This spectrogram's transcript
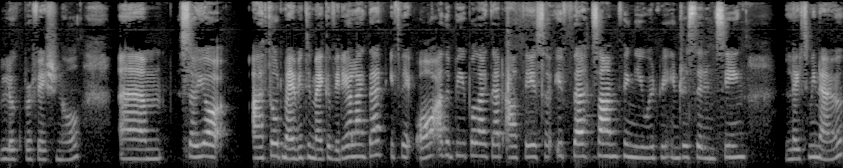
look professional. Um, so yeah, I thought maybe to make a video like that if there are other people like that out there. So if that's something you would be interested in seeing, let me know.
